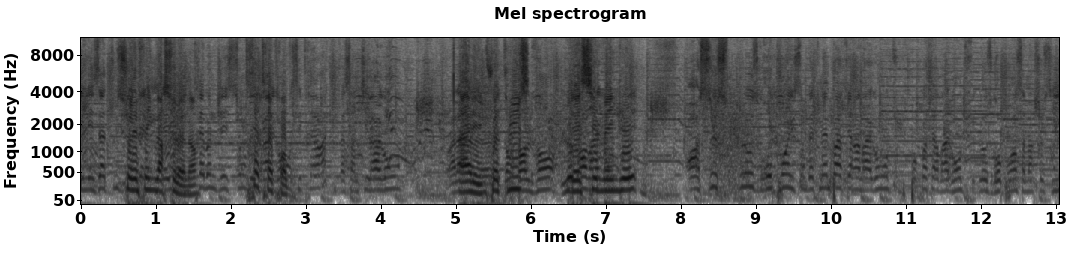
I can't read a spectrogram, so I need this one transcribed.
il les a tous sur les Flying Barcelone, hein. Très bonne gestion. des Très, propre. C'est très rare qu'il fasse un petit dragon. Voilà, Allez, une euh, fois de plus, dans le vent. Le il a essayé de minder. Oh, ce close gros point, il s'embête même pas à faire un dragon. Tu- pourquoi faire dragon? Tu fais close gros point, ça marche aussi.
